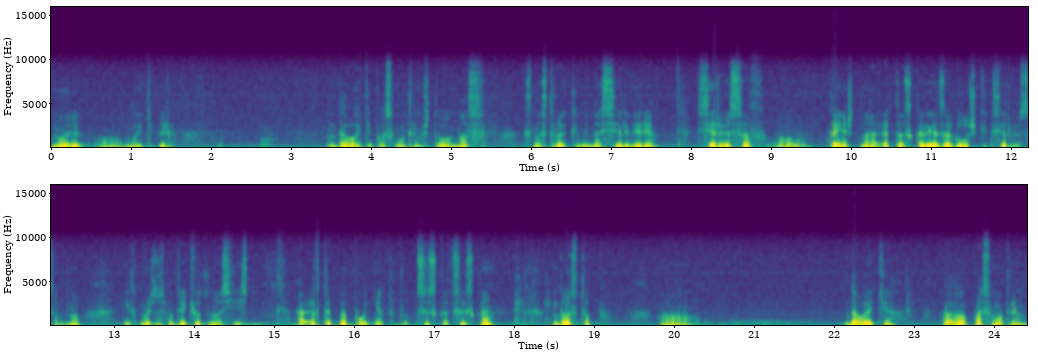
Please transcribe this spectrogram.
Ну и э, мы теперь давайте посмотрим, что у нас с настройками на сервере сервисов. Э, конечно, это скорее заглушки к сервисам, но их можно смотреть. Вот у нас есть FTP поднят, тут циска циска доступ. Э, Давайте э, посмотрим,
